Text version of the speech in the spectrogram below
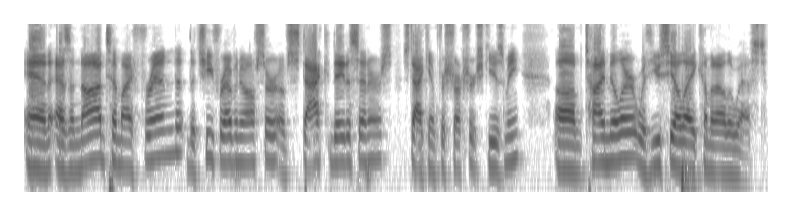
And as a nod to my friend, the Chief Revenue Officer of Stack Data Centers, Stack Infrastructure, excuse me, um, Ty Miller with UCLA coming out of the West.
